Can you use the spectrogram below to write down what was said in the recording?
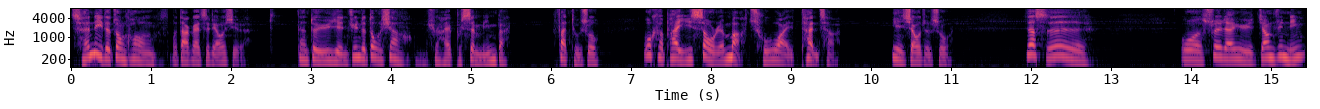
城里的状况我大概是了解了。”但对于燕军的动向，我们却还不甚明白。范图说：“我可派一哨人马出外探查。”燕萧则说：“那时我虽然与将军您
